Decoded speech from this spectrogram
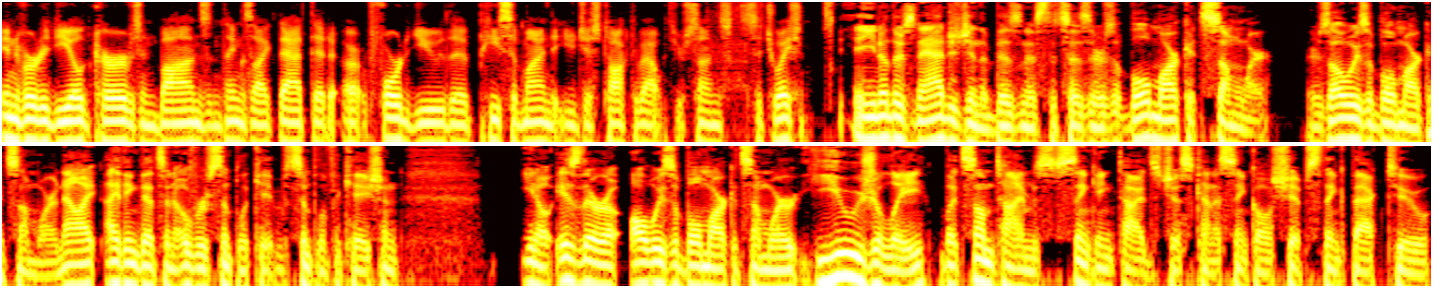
inverted yield curves and bonds and things like that that afforded you the peace of mind that you just talked about with your son's situation. Yeah, you know, there's an adage in the business that says there's a bull market somewhere. There's always a bull market somewhere. Now, I, I think that's an oversimplification. You know, is there a, always a bull market somewhere? Usually, but sometimes sinking tides just kind of sink all ships. Think back to,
